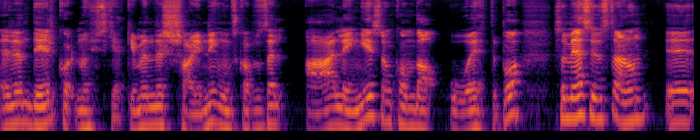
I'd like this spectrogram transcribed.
Eller en del kort Nå husker jeg ikke, men The Shining, Ondskapens selv, er lenger, som kom da år etterpå. Som jeg syns det er noen eh,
